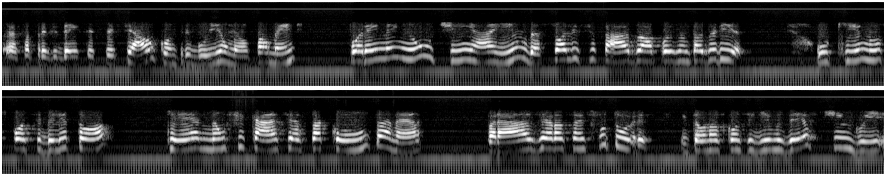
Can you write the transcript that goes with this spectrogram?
essa previdência especial, contribuíam mensalmente, porém nenhum tinha ainda solicitado a aposentadoria, o que nos possibilitou que não ficasse essa conta, né, para as gerações futuras. Então nós conseguimos extinguir,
